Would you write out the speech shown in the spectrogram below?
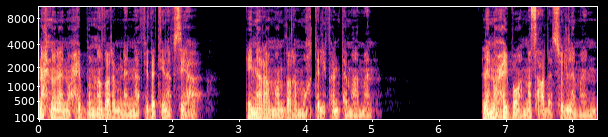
نحن لا نحب النظر من النافذة نفسها لنرى منظرا مختلفا تماما. لا نحب أن نصعد سلما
